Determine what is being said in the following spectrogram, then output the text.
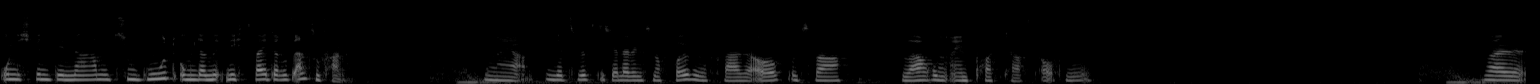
und ich finde den Namen zu gut, um damit nichts weiteres anzufangen. Naja, jetzt wirft sich allerdings noch folgende Frage auf, und zwar, warum ein Podcast aufnehmen? Weil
